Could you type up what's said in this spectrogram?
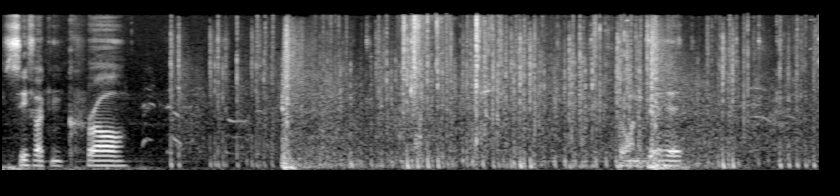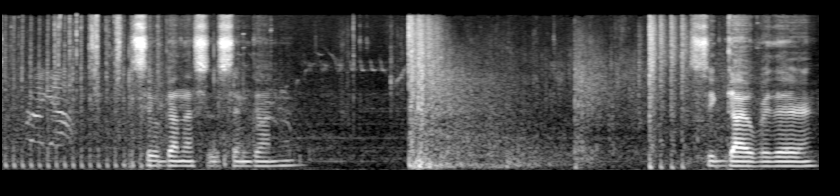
See if I can crawl. Don't want to get hit. Let's see what gun this is. The same gun. See guy over there.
